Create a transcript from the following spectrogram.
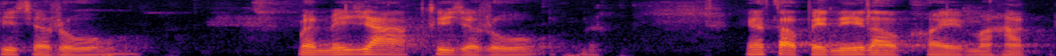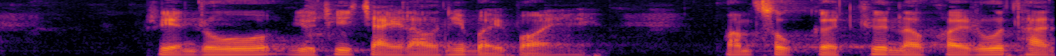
ที่จะรู้ มันไม่ยากที่จะรู้งั้นต่อไปนี้เราคอยมาหัดเรียนรู้อยู่ที่ใจเรานี่บ่อยๆ ความสุขเกิดขึ้นเราคอยรู้ทัน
